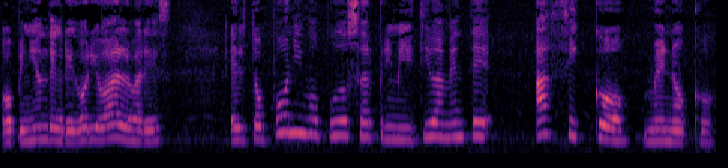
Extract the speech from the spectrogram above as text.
opinión de Gregorio Álvarez, el topónimo pudo ser primitivamente Áfico Menoco,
